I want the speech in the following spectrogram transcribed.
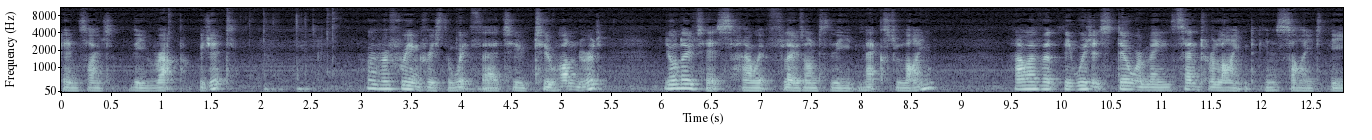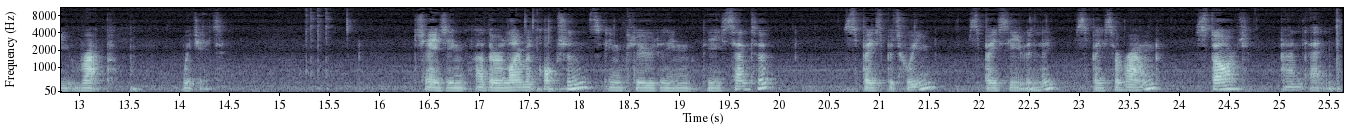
inside the wrap widget. However, if we increase the width there to 200, you'll notice how it flows onto the next line However, the widget still remains center aligned inside the wrap widget. Changing other alignment options, including the center, space between, space evenly, space around, start and end.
